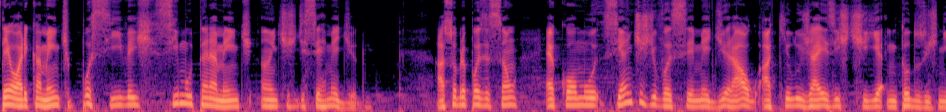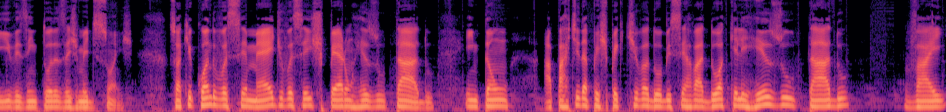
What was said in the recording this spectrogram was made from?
teoricamente possíveis simultaneamente antes de ser medido. A sobreposição é como se antes de você medir algo, aquilo já existia em todos os níveis, em todas as medições. Só que quando você mede, você espera um resultado. Então, a partir da perspectiva do observador, aquele resultado vai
